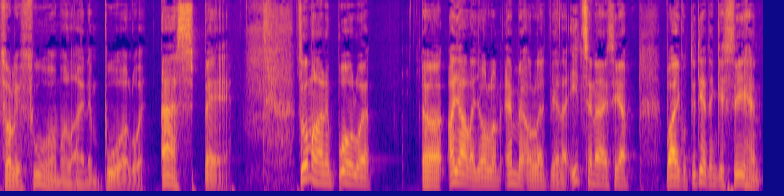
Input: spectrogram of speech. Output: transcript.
Se oli suomalainen puolue, SP. Suomalainen puolue ajalla, jolloin emme olleet vielä itsenäisiä, vaikutti tietenkin siihen,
